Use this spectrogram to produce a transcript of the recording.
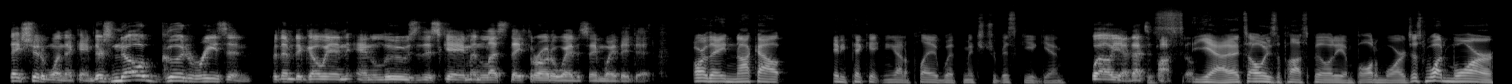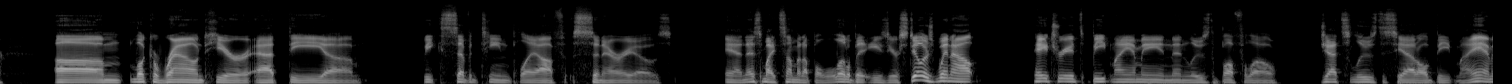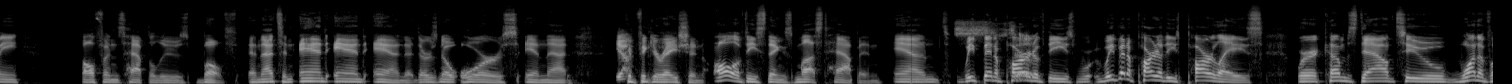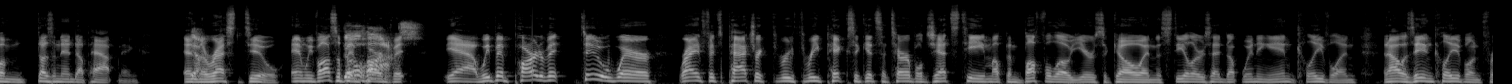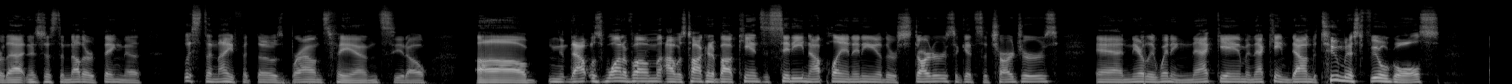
they should have won that game. There's no good reason for them to go in and lose this game unless they throw it away the same way they did. Or they knock out Eddie Pickett and you got to play with Mitch Trubisky again. Well, yeah, that's a possibility. Yeah, it's always a possibility in Baltimore. Just one more um, look around here at the um, week 17 playoff scenarios. And this might sum it up a little bit easier. Steelers win out, Patriots beat Miami and then lose to Buffalo. Jets lose to Seattle, beat Miami. Dolphins have to lose both. And that's an and, and, and. There's no ors in that configuration. All of these things must happen. And we've been a part of these. We've been a part of these parlays where it comes down to one of them doesn't end up happening and the rest do. And we've also been part Hawks. of it. Yeah, we've been part of it too, where Ryan Fitzpatrick threw three picks against a terrible Jets team up in Buffalo years ago, and the Steelers end up winning in Cleveland. And I was in Cleveland for that, and it's just another thing to twist a knife at those Browns fans, you know. Uh, that was one of them. I was talking about Kansas City not playing any of their starters against the Chargers and nearly winning that game, and that came down to two missed field goals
